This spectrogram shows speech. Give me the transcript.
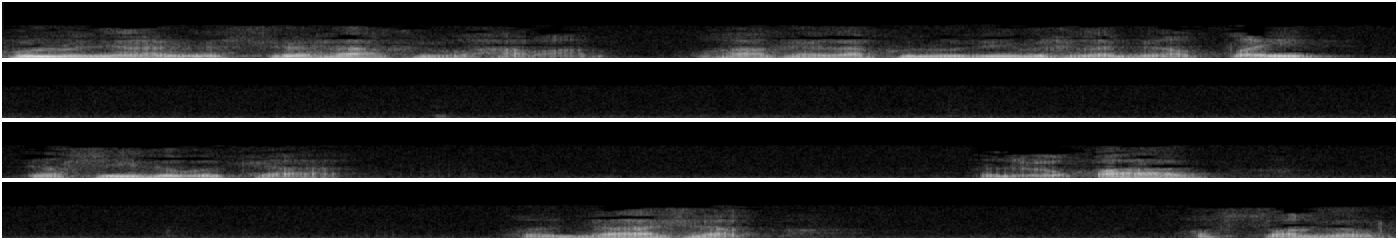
كل ذي من السبع فأكله حرام. وهكذا كل ذي مخلب من الطير يصيد بك العقاب والباشق والصقر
